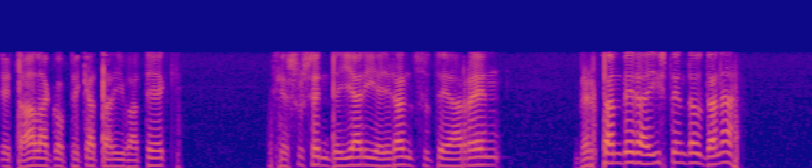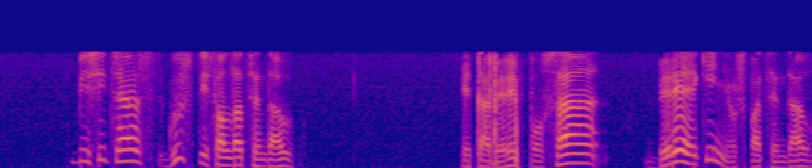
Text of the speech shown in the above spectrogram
Eta halako pekatari batek, Jesusen deiari erantzute arren, bertan bera izten dau dana. Bizitzaz guzti zaldatzen dau. Eta bere poza, bere ekin ospatzen dau.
